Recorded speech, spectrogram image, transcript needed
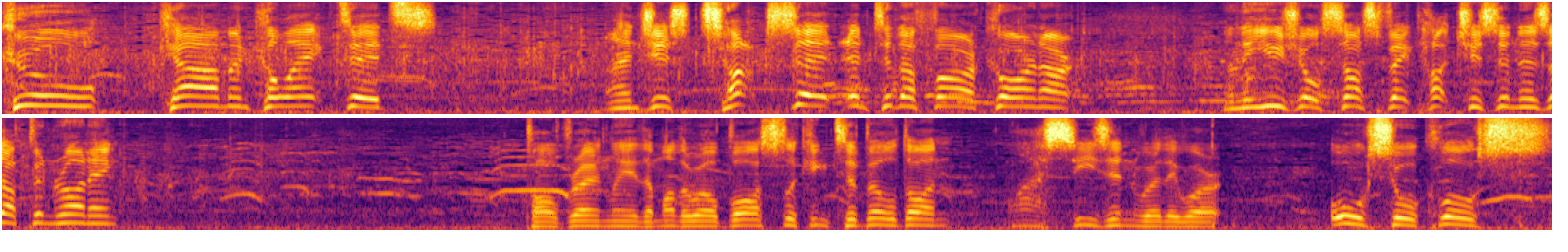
Cool, calm and collected. And just tucks it into the far corner. And the usual suspect, Hutchison, is up and running. Paul Brownlie, the Motherwell boss, looking to build on last season where they were oh so close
